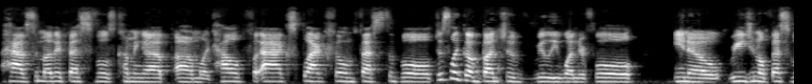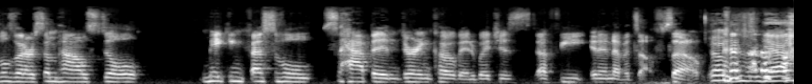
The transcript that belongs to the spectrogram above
have some other festivals coming up, um, like Halifax Black Film Festival, just like a bunch of really wonderful, you know, regional festivals that are somehow still making festivals happen during COVID, which is a feat in and of itself. So, oh, yeah,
